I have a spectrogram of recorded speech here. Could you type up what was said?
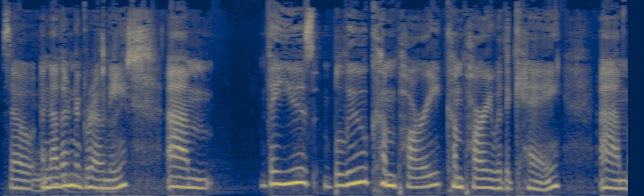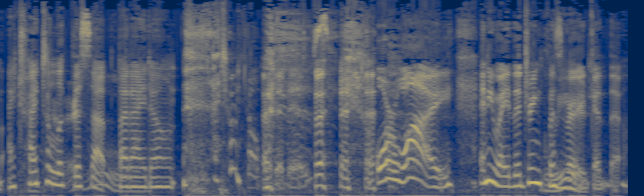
so another Negroni. Um, they use blue Campari, Campari with a K. Um, I tried to look this up, but I don't, I don't know what it is or why. Anyway, the drink was very good though.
